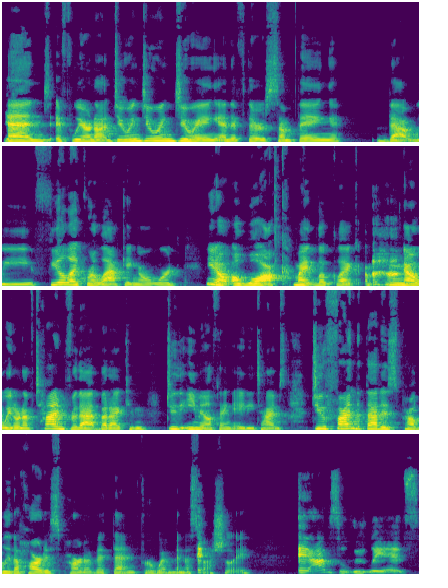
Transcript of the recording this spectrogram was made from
Yeah. And if we are not doing, doing, doing, and if there's something that we feel like we're lacking or we're, you know, a walk might look like, "Mm, Uh-huh. no, we don't have time for that, but I can do the email thing 80 times. Do you find that that is probably the hardest part of it then for women, especially? It absolutely is.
